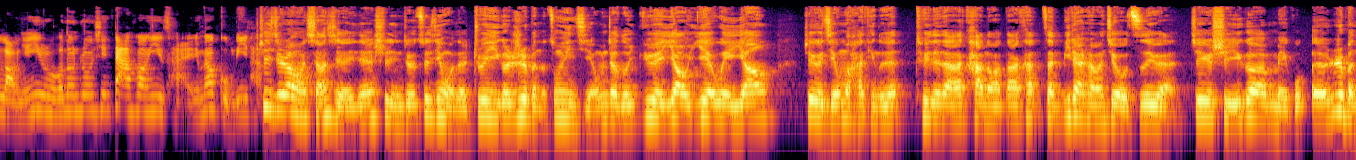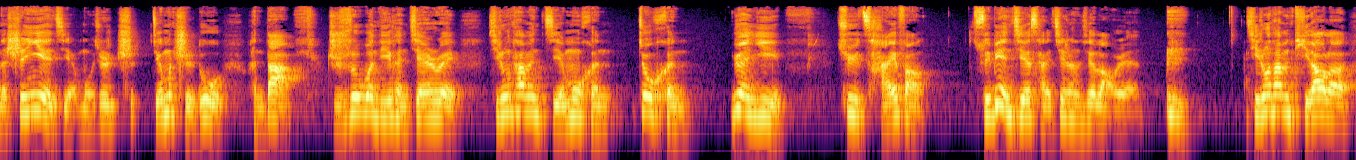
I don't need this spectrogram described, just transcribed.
老年艺术活动中心大放异彩。你们要鼓励他。这就让我想起了一件事情，就是最近我在追一个日本的综艺节目，叫做《月曜夜未央》。这个节目还挺推荐推荐大家看的话，大家看在 B 站上面就有资源。这个是一个美国呃日本的深夜节目，就是尺节目尺度很大，指出问题很尖锐。其中他们节目很就很愿意去采访，随便接采街上那些老人。其中他们提到了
